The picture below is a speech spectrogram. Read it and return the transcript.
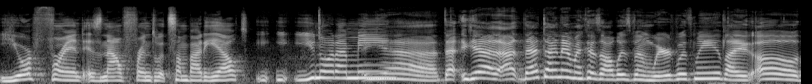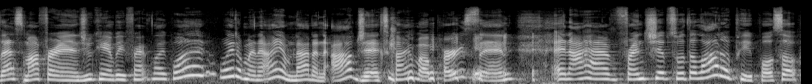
your friend is now friends with somebody else. Y- y- you know what I mean? Yeah, that yeah, I, that dynamic has always been weird with me. Like, oh, that's my friend. You can't be friends. Like, what? Wait a minute. I am not an object. I'm a person, and I have friendships with a lot of people. So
